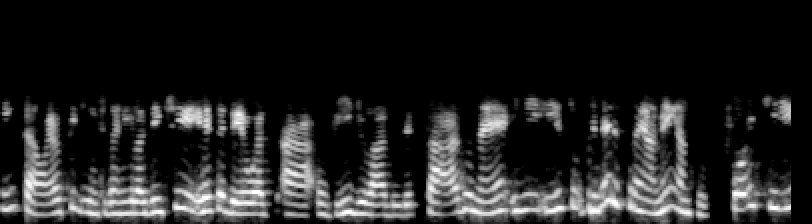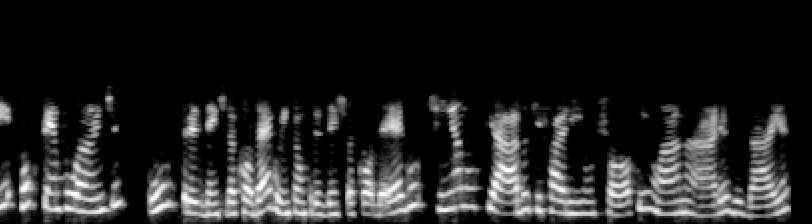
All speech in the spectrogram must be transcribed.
Então, é o seguinte, Danilo, a gente recebeu a, a, o vídeo lá do deputado, né? E isso, o primeiro estranhamento foi que pouco tempo antes o presidente da Codego, então o presidente da Codego, tinha anunciado que faria um shopping lá na área do Daia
